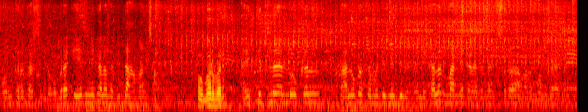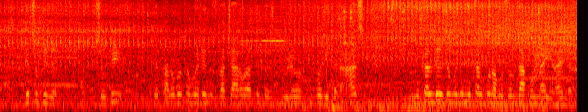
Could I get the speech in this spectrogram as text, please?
फोन करत असतील लोक बरं एक निकालासाठी दहा माणसं हो बरोबर. आणि तिथलं लोकल तालुका कमिटीने दिलेलं निकालच मान्य करायचं नाही सरळ आम्हाला फोन करायचा ते चुकीचं आहे. शेवटी ते तालुका कमिटीने सुद्धा चार वेळा ते व्हिडिओवरती बघितलं. आज निकाल द्यायचं म्हणजे निकाल कुणापासून दाखवून नाही राहिलं.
